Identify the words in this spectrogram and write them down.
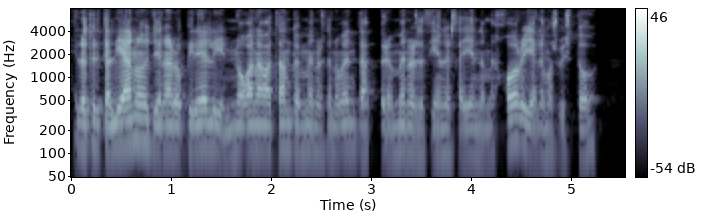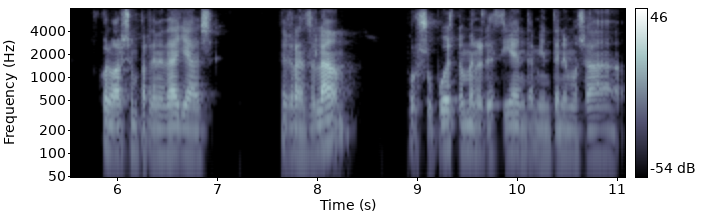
El otro italiano, Gennaro Pirelli, no ganaba tanto en menos de 90, pero en menos de 100 le está yendo mejor y ya le hemos visto colgarse un par de medallas de Grand Slam. Por supuesto, en menos de 100 también tenemos a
